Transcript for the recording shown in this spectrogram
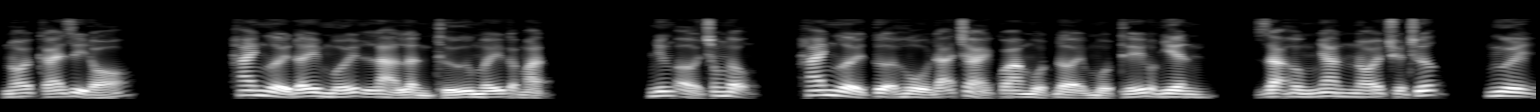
Nói cái gì đó. Hai người đây mới là lần thứ mấy gặp mặt. Nhưng ở trong động, hai người tựa hồ đã trải qua một đời một thế đột nhiên. Dạ hồng nhan nói chuyện trước, ngươi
